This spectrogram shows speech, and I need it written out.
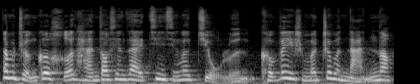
那么，整个和谈到现在进行了九轮，可为什么这么难呢？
